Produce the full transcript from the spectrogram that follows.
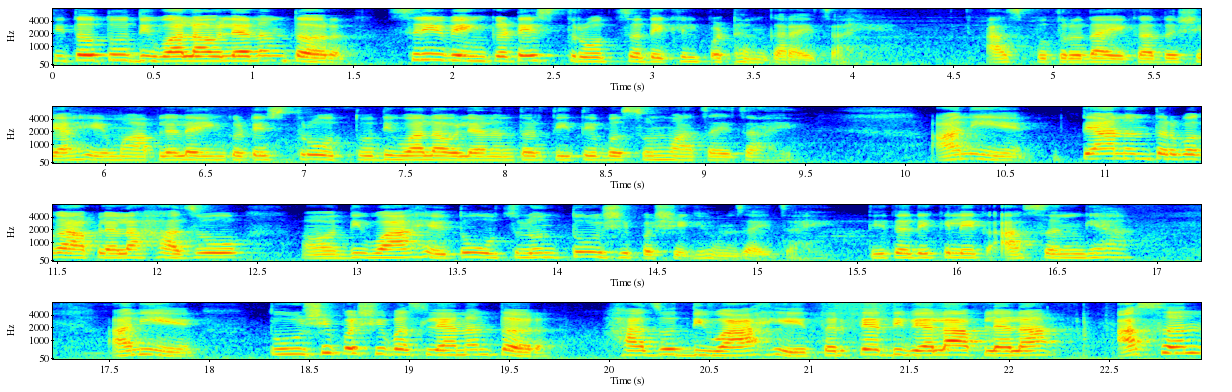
तिथं तो दिवा लावल्यानंतर श्री व्यंकटेश स्त्रोतचं देखील पठण करायचं आहे. आज पुत्रदा एकादशी आहे मग आपल्याला व्यंकटेश स्त्रोत तो दिवा लावल्यानंतर तिथे बसून वाचायचा आहे. आणि त्यानंतर बघा आपल्याला हा जो दिवा आहे तो उचलून तुळशीपाशी घेऊन जायचा आहे. तिथं देखील एक आसन घ्या. आणि तुळशीपाशी बसल्यानंतर हा जो दिवा आहे तर त्या दिव्याला आपल्याला आसन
